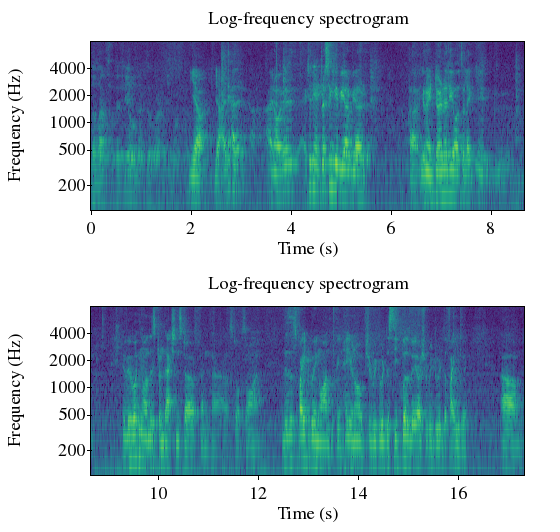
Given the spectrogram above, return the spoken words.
the length of the field and you want. Yeah, yeah. I think I, I know. Actually, interestingly, we are we are, uh, you know, internally also like we're working on this transaction stuff and uh, stuff so on. There's this fight going on between, hey, you know, should we do it the SQL way or should we do it the file way? Um,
